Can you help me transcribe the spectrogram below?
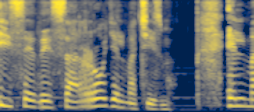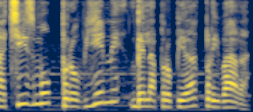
Y se desarrolla el machismo. El machismo proviene de la propiedad privada.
